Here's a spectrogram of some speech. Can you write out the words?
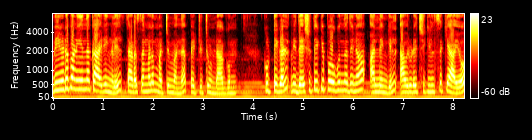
വീട് പണിയുന്ന കാര്യങ്ങളിൽ തടസ്സങ്ങളും മറ്റും വന്ന് പെട്ടിട്ടുണ്ടാകും. കുട്ടികൾ വിദേശത്തേക്ക് പോകുന്നതിനോ അല്ലെങ്കിൽ അവരുടെ ചികിത്സയ്ക്കായോ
